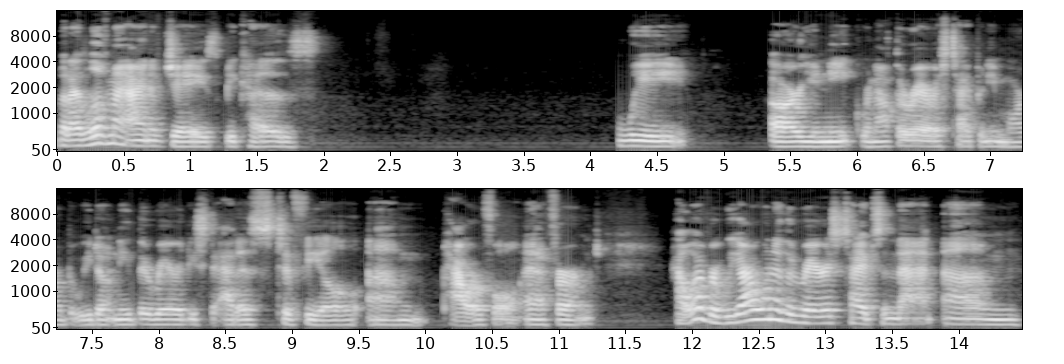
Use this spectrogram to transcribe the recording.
but I love my INFJs because we are unique. We're not the rarest type anymore, but we don't need the rarity status to feel um, powerful and affirmed. However, we are one of the rarest types in that, um,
